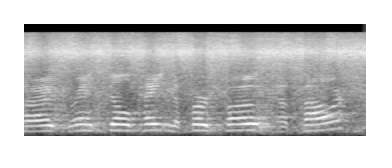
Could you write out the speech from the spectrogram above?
Alright, Grant's still painting the first coat uh, of collar.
